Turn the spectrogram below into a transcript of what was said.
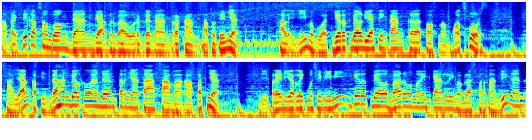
sampai sikap sombong dan gak berbaur dengan rekan satu timnya. Hal ini membuat Gareth Bale diasingkan ke Tottenham Hotspur. Sayang kepindahan Bale ke London ternyata sama apesnya, di Premier League musim ini, Gareth Bale baru memainkan 15 pertandingan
